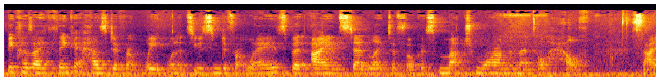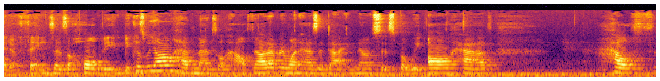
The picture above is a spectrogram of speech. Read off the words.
because I think it has different weight when it's used in different ways, but I instead like to focus much more on the mental health side of things as a whole being because we all have mental health. Not everyone has a diagnosis, but we all have health,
